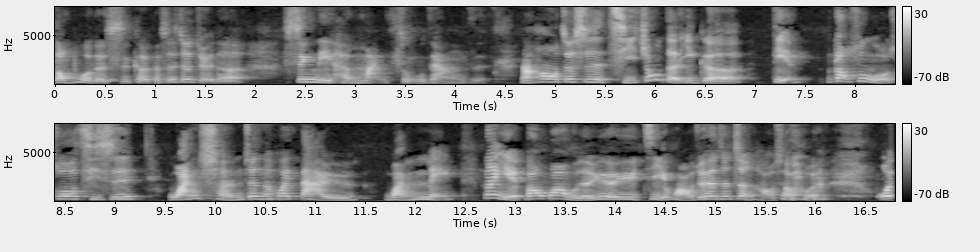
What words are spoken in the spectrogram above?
动魄的时刻，可是就觉得心里很满足这样子。然后这是其中的一个点，告诉我说，其实完成真的会大于完美，那也包括我的越狱计划。我觉得这正好笑。我我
